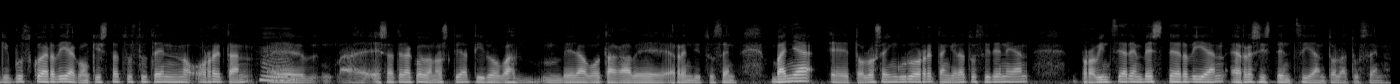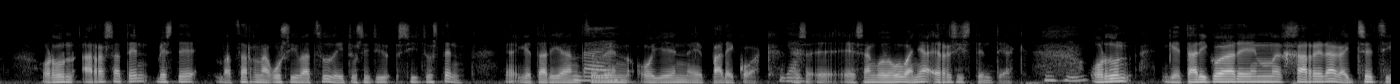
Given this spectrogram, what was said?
Gipuzko erdia konkistatu zuten horretan, e, esaterako donostia tiro bat bera bota gabe errenditu zen. Baina e, Tolosa inguru horretan geratu zirenean, probintziaren beste erdian erresistentzia antolatu zen. Orduan, arrasaten beste batzar nagusi batzu deitu zitu- zituzten, eh, getarian Bai. zeuden hoien eh, parekoak, Ja. es, eh, esango dugu, baina erresistenteak. Orduan, getarikoaren jarrera gaitzetzi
